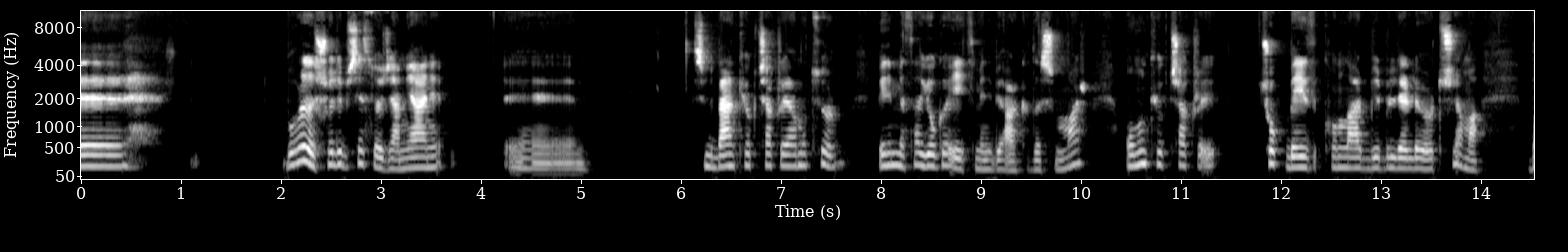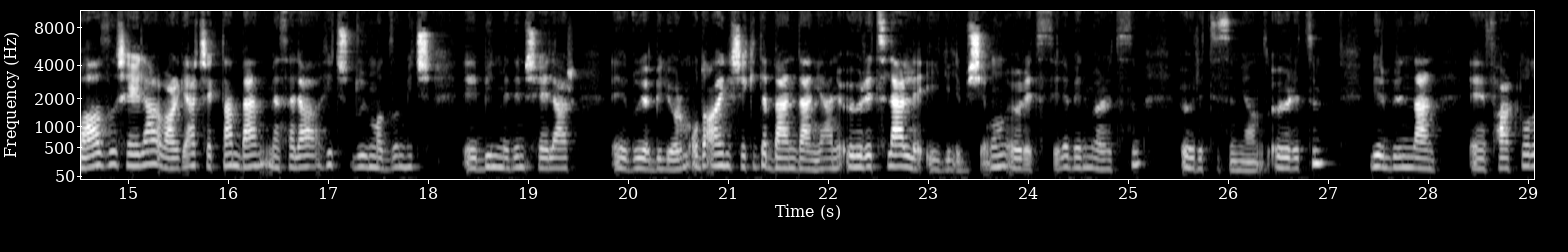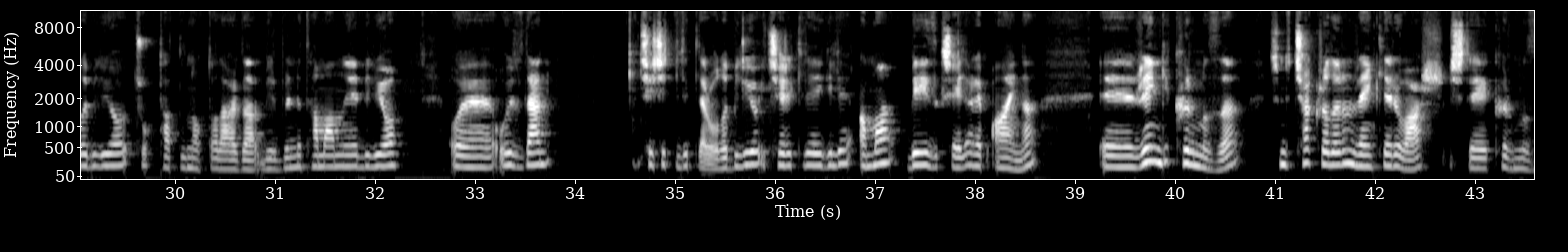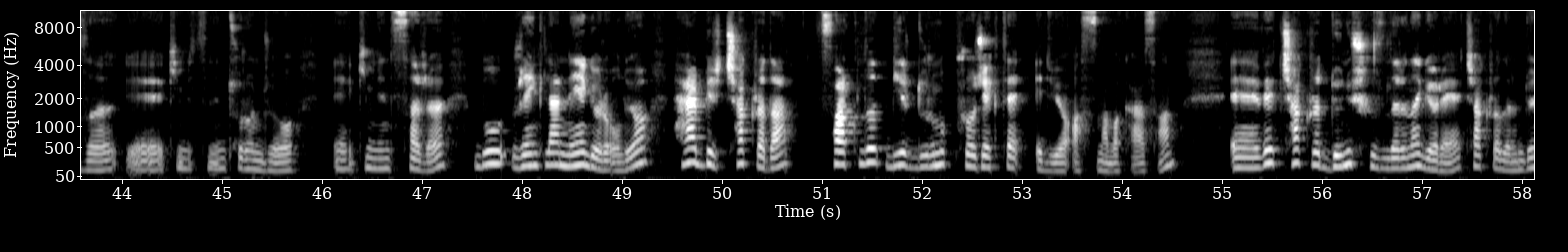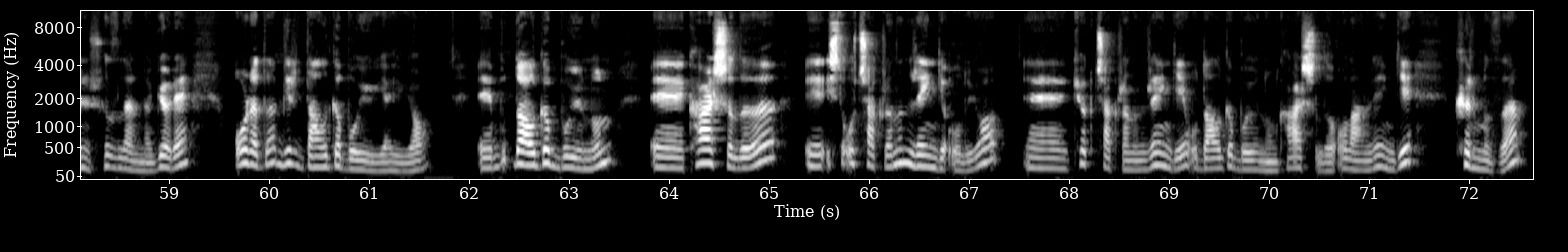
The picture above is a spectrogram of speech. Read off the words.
bu arada şöyle bir şey söyleyeceğim. Yani e, şimdi ben kök çakrayı anlatıyorum. Benim mesela yoga eğitmeni bir arkadaşım var. Onun kök çakrayı çok basic konular birbirleriyle örtüşüyor ama bazı şeyler var gerçekten ben mesela hiç duymadığım, hiç e, bilmediğim şeyler e, duyabiliyorum. O da aynı şekilde benden yani öğretilerle ilgili bir şey. Onun öğretisiyle benim öğretisim, öğretisim yalnız öğretim birbirinden e, farklı olabiliyor. Çok tatlı noktalarda birbirini tamamlayabiliyor. E, o yüzden çeşitlilikler olabiliyor içerikle ilgili ama basic şeyler hep aynı. E, rengi kırmızı. Şimdi çakraların renkleri var. İşte kırmızı, kimisinin turuncu, e, kiminin sarı. Bu renkler neye göre oluyor? Her bir çakrada farklı bir durumu projekte ediyor aslına bakarsan. E, ve çakra dönüş hızlarına göre, çakraların dönüş hızlarına göre orada bir dalga boyu yayıyor. E, bu dalga boyunun e, karşılığı e, işte o çakranın rengi oluyor e, kök çakranın rengi, o dalga boyunun karşılığı olan rengi kırmızı.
